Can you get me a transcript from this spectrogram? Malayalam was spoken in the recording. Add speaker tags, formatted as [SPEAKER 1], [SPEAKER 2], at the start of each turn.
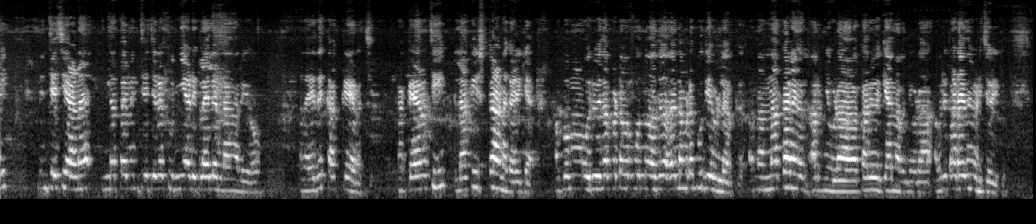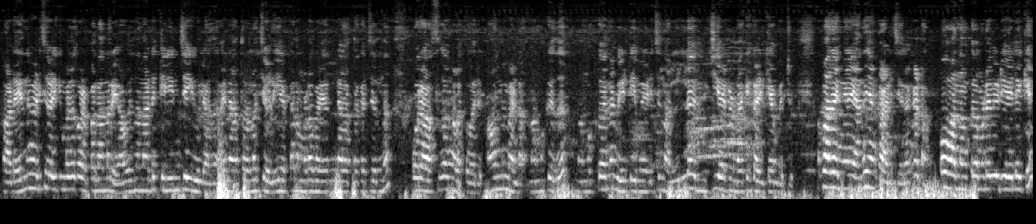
[SPEAKER 1] ഹായ് മിൻചേച്ചിയാണ് ഇന്നത്തെ മിൻചേച്ചിയുടെ കുഞ്ഞി അടുക്കളയിൽ എന്താണെന്നറിയോ? അതായത് കക്കയിറച്ചി. കക്കയിറച്ചി എല്ലാവർക്കും ഇഷ്ടമാണ് കഴിക്കാൻ. അപ്പം ഒരുവിധപ്പെട്ടവർക്കൊന്നും അത് നമ്മുടെ പുതിയ പിള്ളേർക്ക്. നന്നാക്കാൻ അറിഞ്ഞുകൂടാ കറി വെക്കാൻ അറിഞ്ഞുകൂടാ. അവർ കടയിൽ നിന്ന് മേടിച്ച് കഴിക്കും. കടയിൽ നിന്ന് മേടിച്ച് കഴിക്കുമ്പോൾ കുഴപ്പമെന്താണെന്നറിയോ അവർ നന്നായിട്ട് ക്ലീൻ ചെയ്യൂല. അത് അതിനകത്തുള്ള ചെളിയൊക്കെ നമ്മുടെ വയറിന്റെ അകത്തൊക്കെ ചെന്ന് ഓരോ അസുഖങ്ങളൊക്കെ വരും. അതൊന്നും വേണ്ട. നമുക്കിത് നമുക്ക് തന്നെ വീട്ടിൽ മേടിച്ച് നല്ല രുചിയായിട്ട് ഉണ്ടാക്കി കഴിക്കാൻ പറ്റും. അപ്പോൾ അതെങ്ങനെയാണെന്ന് ഞാൻ കാണിച്ചു തരാം കേട്ടോ. അപ്പോൾ നമുക്ക് നമ്മുടെ വീഡിയോയിലേക്ക്.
